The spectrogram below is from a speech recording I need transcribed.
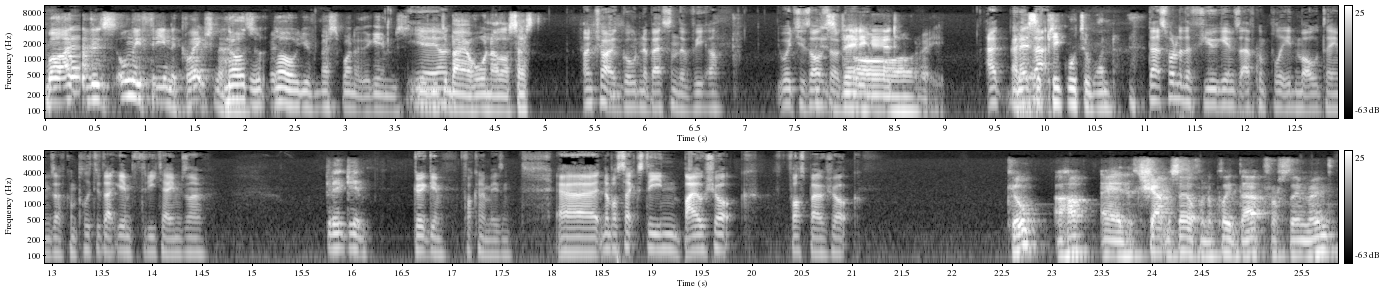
Well, I, there's only three in the collection. I No, have, no, you've missed one of the games. You Yeah, need to buy a whole other system. Uncharted Golden Abyss on the Vita, which is also It's very game. good. Oh, right. I- And it's that- a prequel to one. That's one of the few games that I've completed multiple times. I've completed that game three times now. Great game. Great game, fucking amazing. Uh, number sixteen, Bioshock, first Bioshock. Cool. Uh-huh. Uh Shat myself when I played that first time round.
